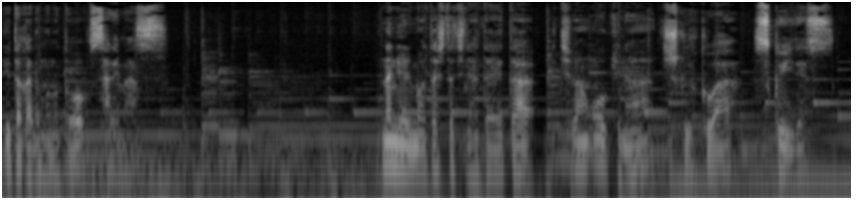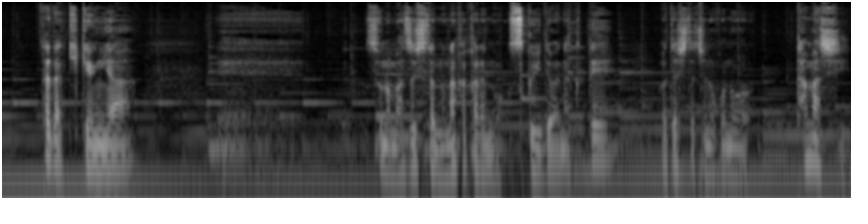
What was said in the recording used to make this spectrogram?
豊かなものとされます。何よりも私たちに与えた一番大きな祝福は救いです。ただ危険や、えーその貧しさの中からの救いではなくて私たちのこの魂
